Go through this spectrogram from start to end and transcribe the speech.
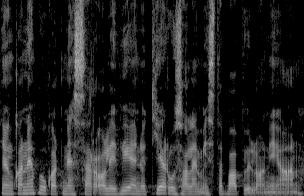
jonka Nebukadnessar oli vienyt Jerusalemista Babyloniaan.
